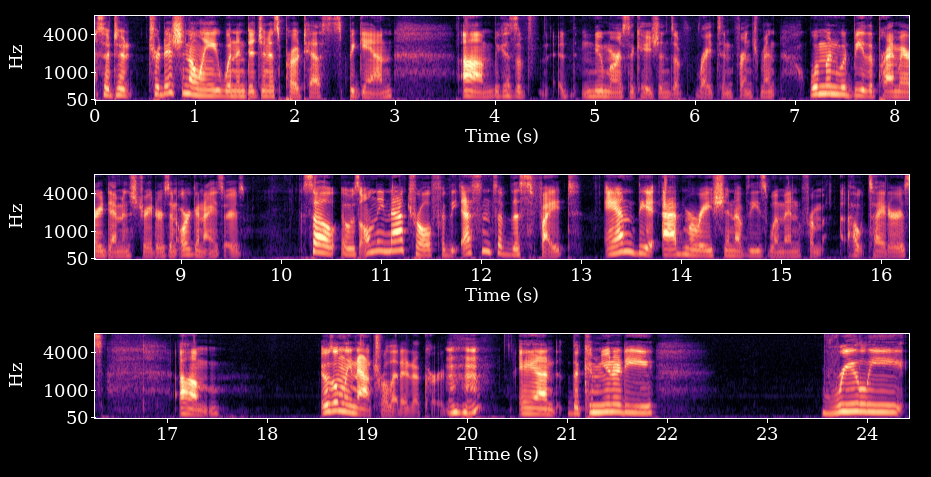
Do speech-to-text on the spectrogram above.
So, to, traditionally, when indigenous protests began, um, because of numerous occasions of rights infringement, women would be the primary demonstrators and organizers. So it was only natural for the essence of this fight and the admiration of these women from outsiders. Um, it was only natural that it occurred. Mm-hmm. And the community really,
